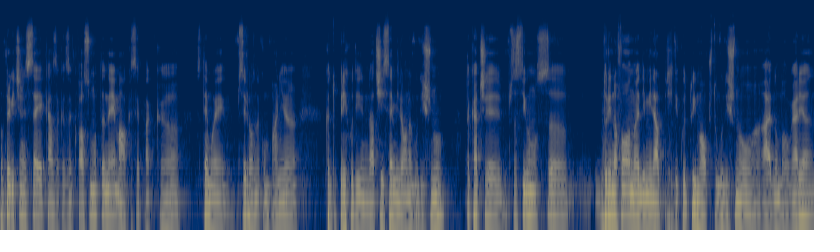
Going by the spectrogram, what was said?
въпреки че не се каза за каква сумата, не е малка. Все пак Стемо е сериозна компания, като приходи над 60 милиона годишно. Така че със сигурност дори на фона на 1 милиард приходи, които има общо годишно А1 България,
